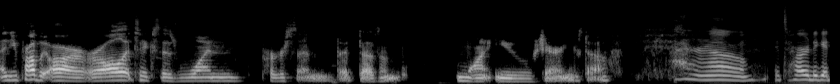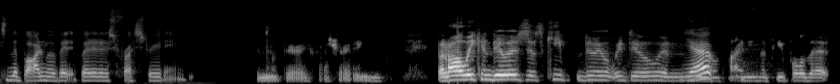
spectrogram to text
And you probably are, or all it takes is one person that doesn't want you sharing stuff. I don't know. It's hard to get to the bottom of it, but it is frustrating. Very frustrating. But all we can do is just keep doing what we do and yep. you know, finding the people that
